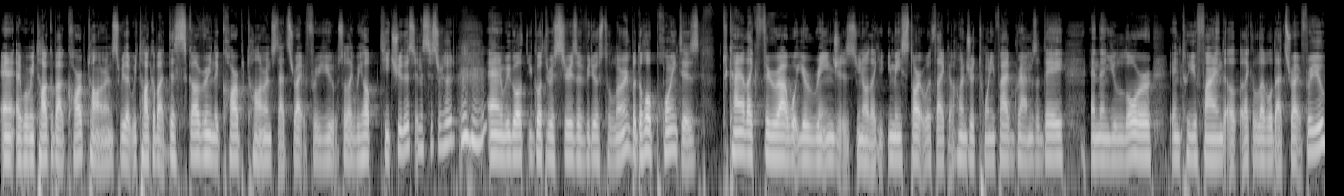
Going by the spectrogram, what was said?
And like when we talk about carb tolerance, we like we talk about discovering the carb tolerance that's right for you. So like we help teach you this in the Cysterhood, mm-hmm. and we go you go through a series of videos to learn. But the whole point is to kind of like figure out what your range is. You know, like you- you may start with like 125 grams a day, and then you lower until you find a, like a level that's right for you.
